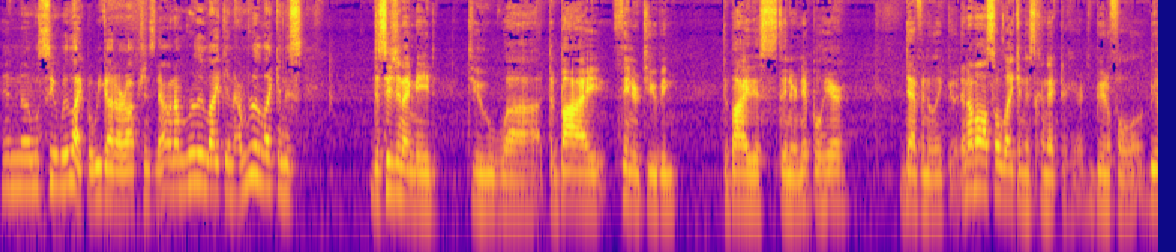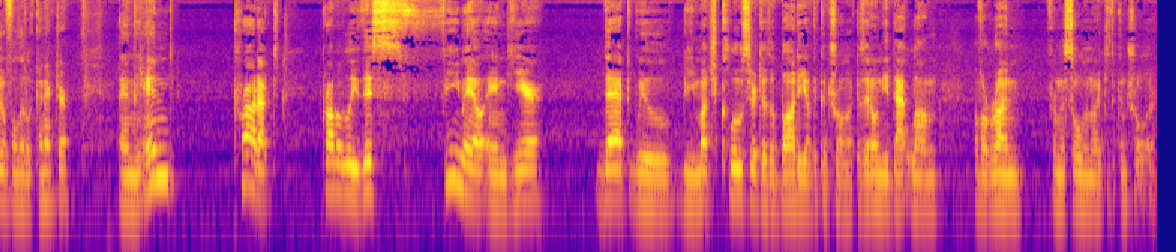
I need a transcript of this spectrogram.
and uh, we'll see what we like but we got our options now and I'm really liking I'm really liking this decision I made to uh, to buy thinner tubing to buy this thinner nipple here. Definitely good. And I'm also liking this connector here. It's beautiful beautiful little connector. And the end product probably this female end here that will be much closer to the body of the controller because I don't need that long of a run from the solenoid to the controller.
